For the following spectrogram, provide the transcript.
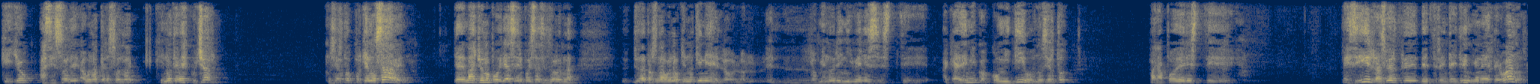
que yo asesore a una persona que no te va a escuchar. ¿No es cierto? Porque no saben. Y además yo no podría ser pues asesor de una, de una persona bueno, que no tiene los menores niveles este, académicos, cognitivos, ¿no es cierto? Para poder este, decidir la suerte de 33 millones de peruanos.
